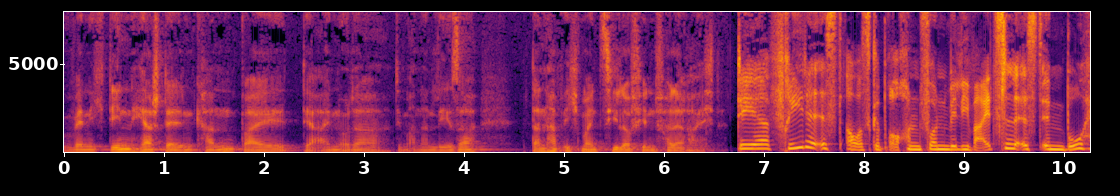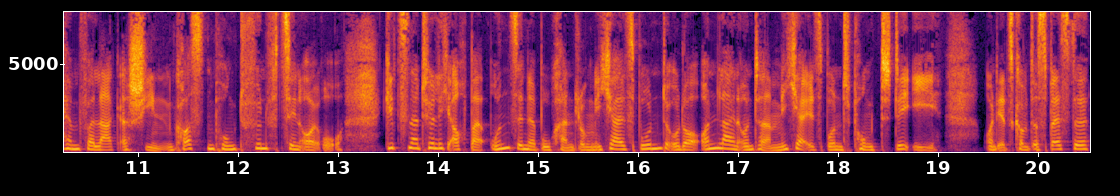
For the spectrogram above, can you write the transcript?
wenn ich den herstellen kann bei der einen oder dem anderen Leser, dann habe ich mein Ziel auf jeden Fall erreicht. Der Friede ist ausgebrochen von Willi Weitzel ist im Bohem Verlag erschienen. Kostenpunkt 15 Euro. Gibt's natürlich auch bei uns in der Buchhandlung Michaelsbund oder online unter michaelsbund.de. Und jetzt kommt das Beste.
